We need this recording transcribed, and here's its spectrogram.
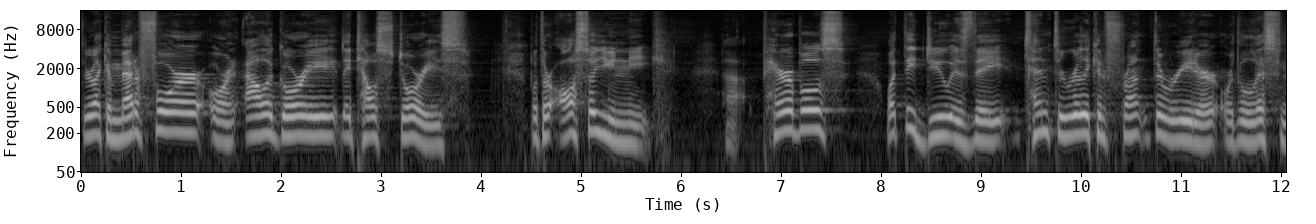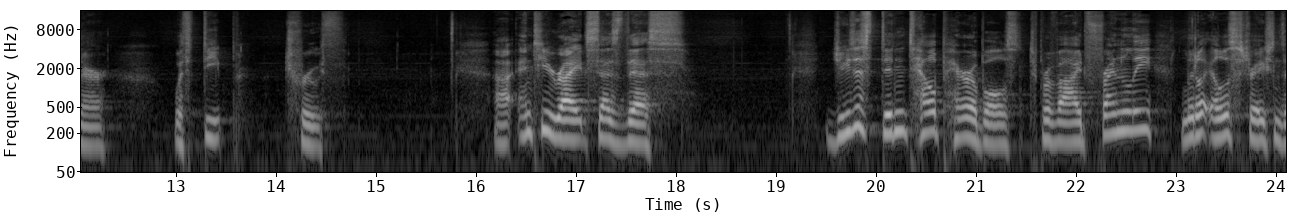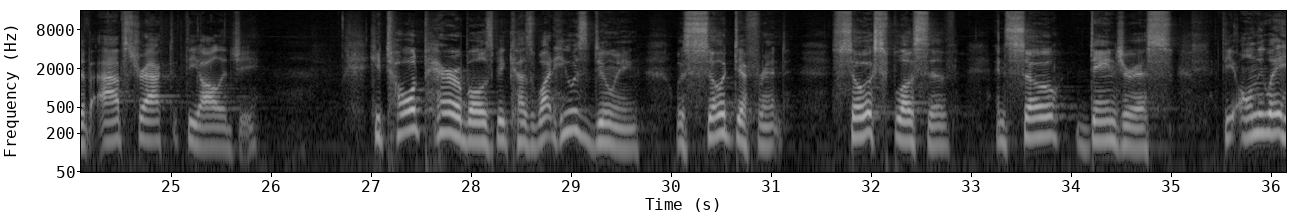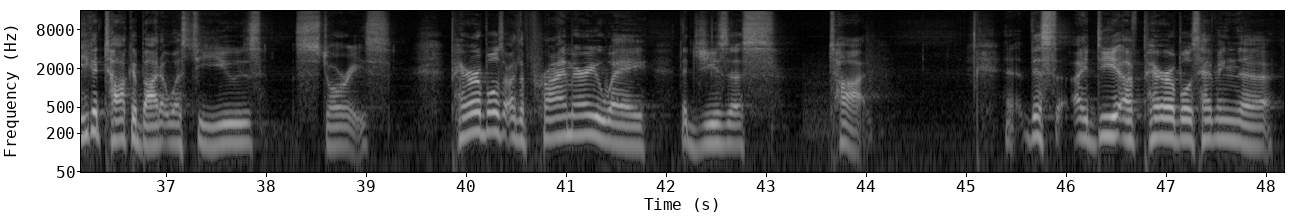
they're like a metaphor or an allegory. They tell stories, but they're also unique. Uh, parables, what they do is they tend to really confront the reader or the listener with deep truth. Uh, N.T. Wright says this Jesus didn't tell parables to provide friendly little illustrations of abstract theology. He told parables because what he was doing was so different, so explosive, and so dangerous. The only way he could talk about it was to use stories. Parables are the primary way that Jesus taught. This idea of parables having the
